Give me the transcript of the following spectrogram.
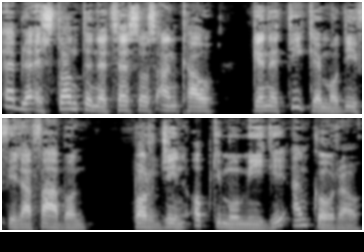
Eble estonte necessos ancau genetike modifi la fabon, por gin optimumigi ancorau.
